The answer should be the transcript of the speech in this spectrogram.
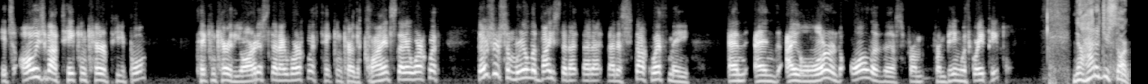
it's always about taking care of people, taking care of the artists that I work with, taking care of the clients that I work with. Those are some real advice that I, that that has stuck with me, and and I learned all of this from from being with great people. Now, how did you start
